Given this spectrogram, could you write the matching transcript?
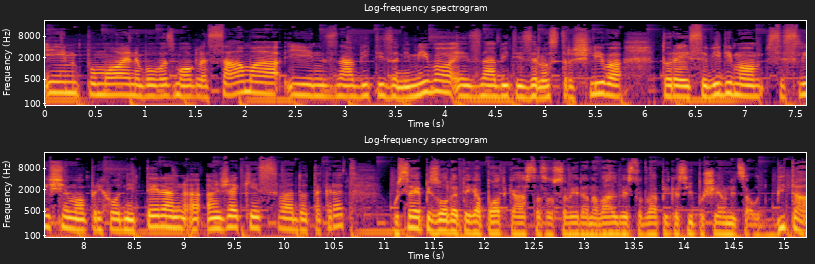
in po moje ne bomo zmogla sama in zna biti zanimivo in zna biti zelo strašljivo. Torej se vidimo, se slišimo prihodnji teden. Anže, kje sva do takrat? Vse epizode tega podcasta so seveda na val 202.si pošiljnica odbita.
